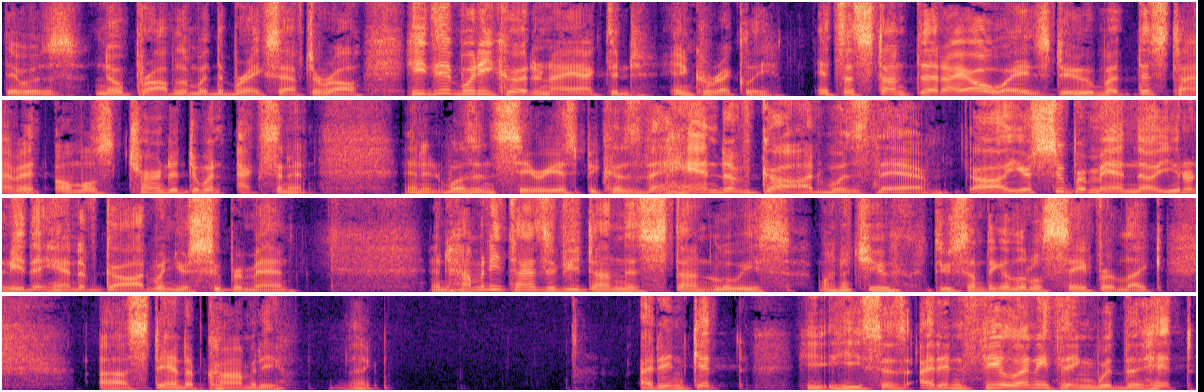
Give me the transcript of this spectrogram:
There was no problem with the brakes after all. He did what he could and I acted incorrectly. It's a stunt that I always do, but this time it almost turned into an accident. And it wasn't serious because the hand of God was there. Oh, you're Superman though. You don't need the hand of God when you're Superman. And how many times have you done this stunt, Luis? Why don't you do something a little safer like uh, stand up comedy? Like, I didn't get, he, he says, I didn't feel anything with the hit.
